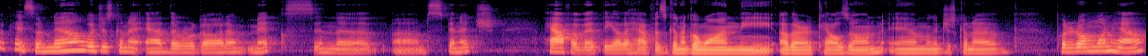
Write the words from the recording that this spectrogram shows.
Okay, so now we're just going to add the ricotta mix in the um, spinach. Half of it, the other half is going to go on the other calzone. And we're just going to put it on one half.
